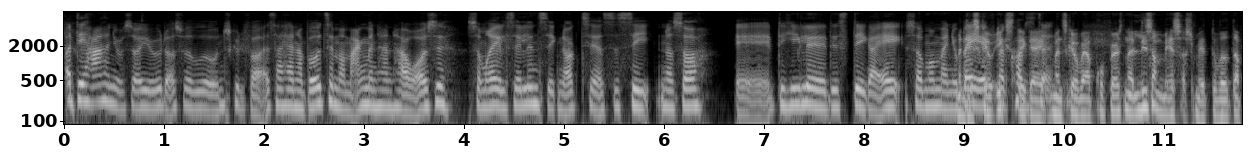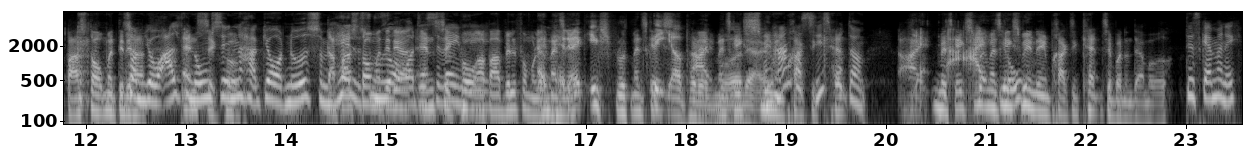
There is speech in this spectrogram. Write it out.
og det har han jo så i øvrigt også været ude og undskylde for. Altså, han har både temperament, men han har jo også som regel selvindsigt nok til at så se, når så øh, det hele det stikker af, så må man jo Men det skal jo bagefter ikke stikke af. Man skal jo være professionel, ligesom Messerschmidt, du ved, der bare står med det som der jo aldrig ansigt nogensinde på. har gjort noget som Der helst står med ud det der over det ansigt på og bare velformuleret. Man skal ikke eksploderet man skal ikke, på nej, den man skal måde ikke svine en praktikant. Nej, man skal ikke, man skal ikke svine en praktikant til på den der måde. Det skal man ikke.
